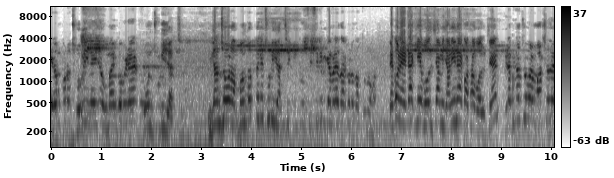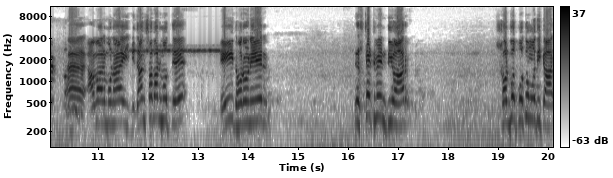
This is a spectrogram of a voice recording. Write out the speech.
এরকম কোনো ছবি নেই যে হুমায়ুন কবিরের ফোন চুরি যাচ্ছে। বিধানসভার অভ্যন্তর থেকে চুরি যাচ্ছে কিন্তু সিসিটিভি ক্যামেরায় তার কোনো তথ্য প্রমাণ দেখুন এটা কে বলছে আমি জানি না কথা বলছেন। এটা বিধানসভার মার্শালের। আহ, আমার মনে হয় বিধানসভার মধ্যে এই ধরনের স্টেটমেন্ট দেওয়ার সর্বপ্রথম অধিকার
